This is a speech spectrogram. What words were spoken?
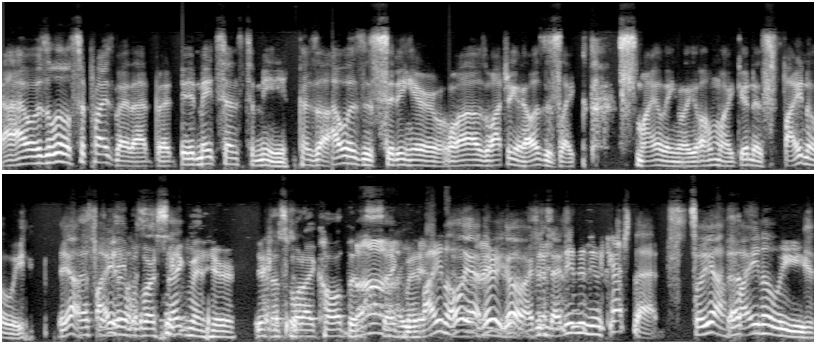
I was a little surprised by that, but it made sense to me because uh, I was just sitting here while I was watching it. I was just like smiling, like, oh my goodness, finally. Yeah, That's the finally. name of our segment here. Yeah. That's what I called this Ah, segment. yeah. Final, yeah, there you There you go. go. I didn't, I didn't even catch that. So yeah, That's- finally, uh,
